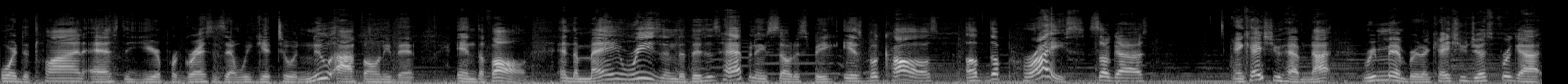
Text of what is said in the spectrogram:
or decline as the year progresses and we get to a new iPhone event in the fall. And the main reason that this is happening, so to speak, is because of the price. So, guys, in case you have not remembered, in case you just forgot,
